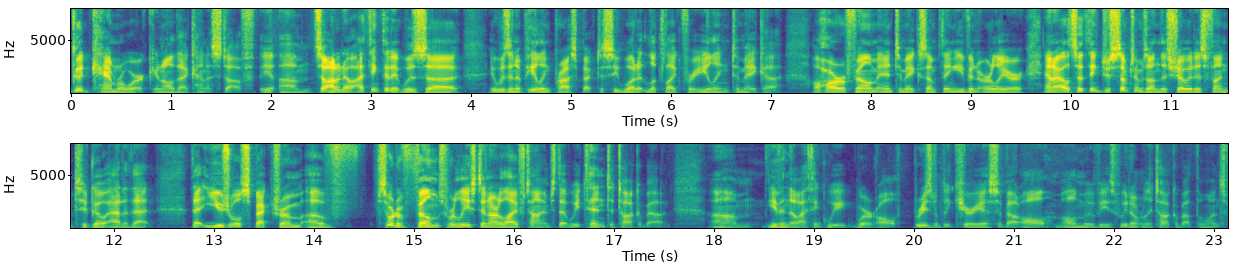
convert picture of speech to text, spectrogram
good camera work and all that kind of stuff. Um, so I don't know. I think that it was uh, it was an appealing prospect to see what it looked like for Ealing to make a, a horror film and to make something even earlier. And I also think just sometimes on the show it is fun to go out of that that usual spectrum of sort of films released in our lifetimes that we tend to talk about. Um, even though I think we we're all reasonably curious about all all movies, we don't really talk about the ones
